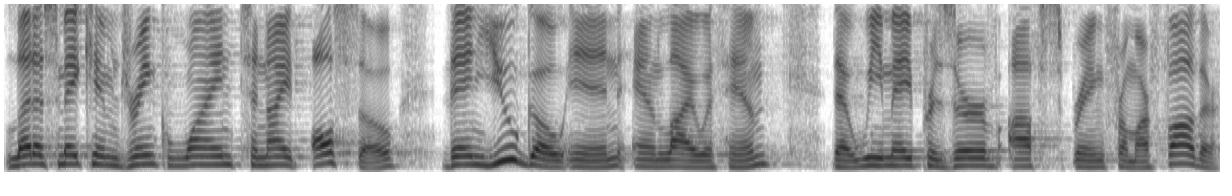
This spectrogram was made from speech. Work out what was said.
Let us make him drink wine tonight also. Then you go in and lie with him, that we may preserve offspring from our father.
